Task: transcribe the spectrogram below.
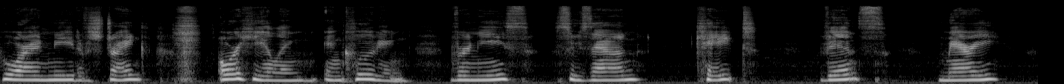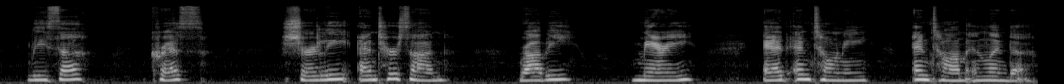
who are in need of strength or healing, including Vernice, Suzanne, Kate, Vince, Mary, Lisa, Chris, Shirley and her son, Robbie, Mary, Ed and Tony, and Tom and Linda.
